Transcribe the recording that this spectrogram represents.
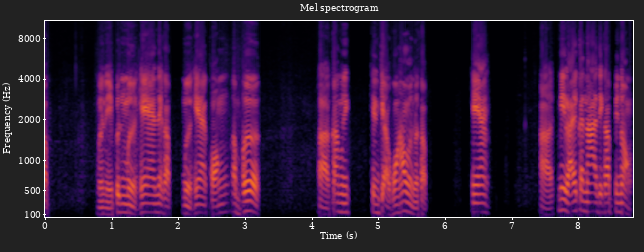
กับมือนี้เป็นมือแห่นะครับมือแห่ของอำเภออ่าข้างเคียงแก้วของเฮานะครับแห่อ่ามีหลายคณะที่ครับพี่น้อง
